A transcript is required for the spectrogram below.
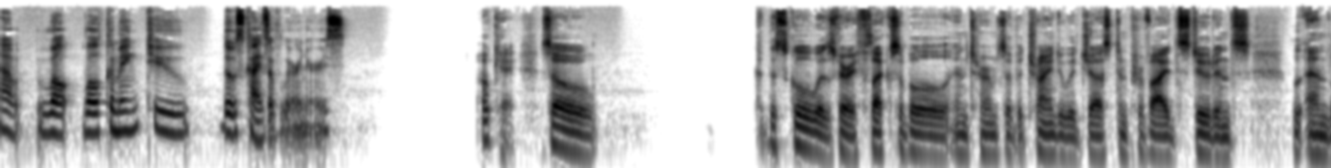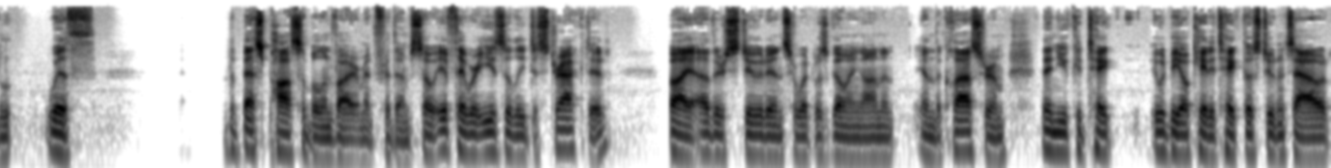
uh, wel- welcoming to those kinds of learners. Okay. So the school was very flexible in terms of it trying to adjust and provide students and with the best possible environment for them. So if they were easily distracted by other students or what was going on in, in the classroom, then you could take it would be okay to take those students out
